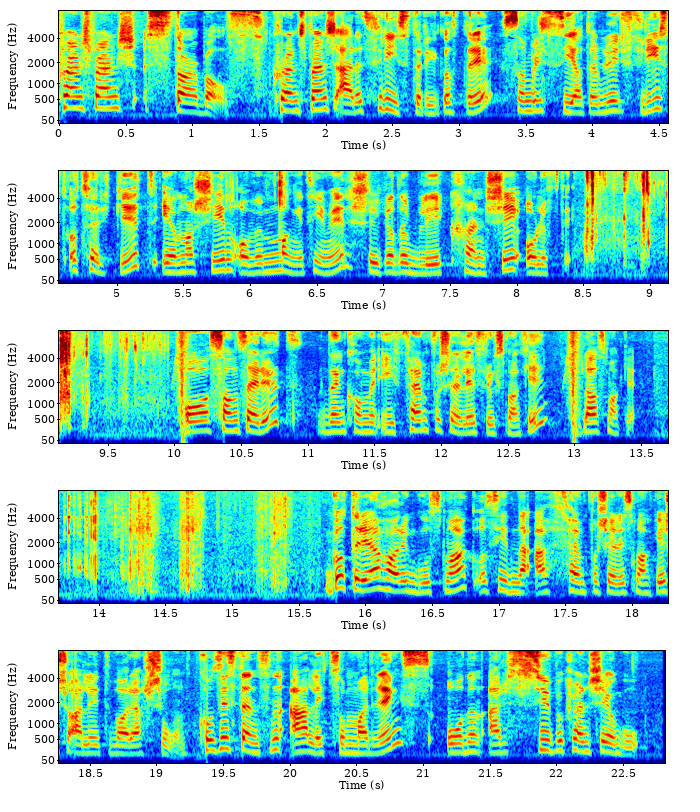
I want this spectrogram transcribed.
Crunch Bunch Starballs. Crunch Brunch er et fristørket godteri, som vil si at det blir fryst og tørket i en maskin over mange timer, slik at det blir crunchy og luftig. Og sånn ser det ut. Den kommer i fem forskjellige fruktsmaker. La oss smake. Godteriet har en god smak, og siden det er fem forskjellige smaker, så er det litt variasjon. Konsistensen er litt som marengs, og den er super crunchy og god.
